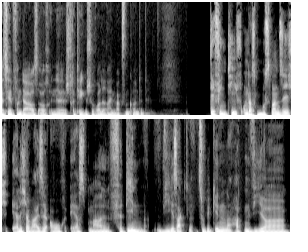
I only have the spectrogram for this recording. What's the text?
dass ihr von da aus auch in eine strategische Rolle reinwachsen konntet? Definitiv. Und das muss man sich ehrlicherweise auch erstmal verdienen. Wie gesagt, zu Beginn hatten wir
